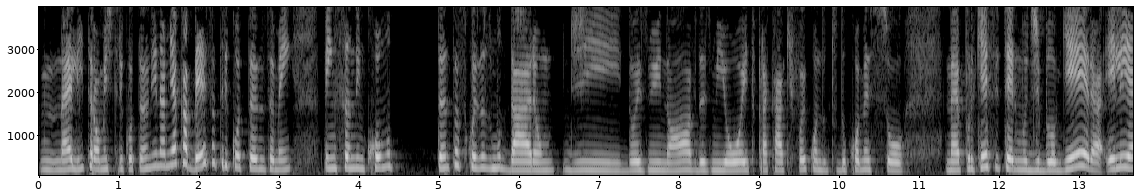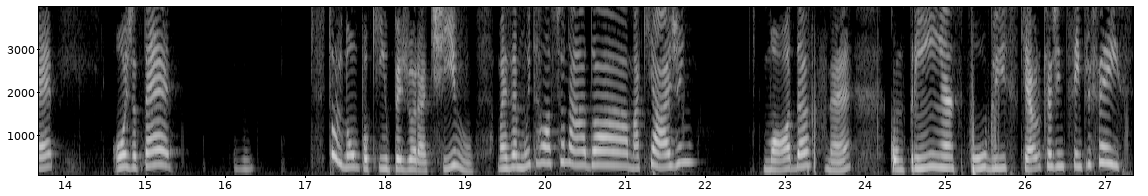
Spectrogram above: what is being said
né? Literalmente tricotando, e na minha cabeça tricotando também, pensando em como tantas coisas mudaram de 2009, 2008 para cá, que foi quando tudo começou né? Porque esse termo de blogueira, ele é hoje até se tornou um pouquinho pejorativo, mas é muito relacionado à maquiagem, moda, né? Comprinhas, publis, que é o que a gente sempre fez,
